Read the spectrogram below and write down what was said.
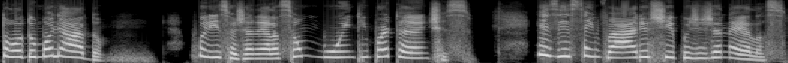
todo molhado. Por isso, as janelas são muito importantes. Existem vários tipos de janelas.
